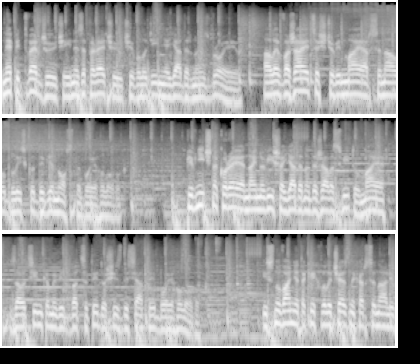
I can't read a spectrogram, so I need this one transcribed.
не підтверджуючи і не заперечуючи володіння ядерною зброєю, але вважається, що він має арсенал близько 90 боєголовок. Північна Корея, найновіша ядерна держава світу, має за оцінками від 20 до 60 боєголовок. Існування таких величезних арсеналів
